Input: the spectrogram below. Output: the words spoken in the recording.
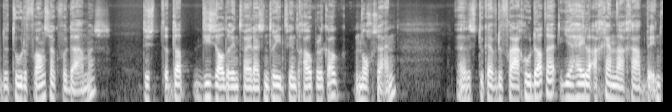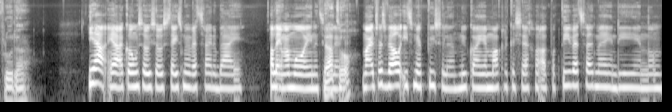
de Tour de France ook voor dames. Dus dat, dat, die zal er in 2023 hopelijk ook nog zijn. Eh dus natuurlijk even de vraag hoe dat je hele agenda gaat beïnvloeden. Ja, ja, er komen sowieso steeds meer wedstrijden bij. Alleen maar mooi natuurlijk. Ja, toch? Maar het wordt wel iets meer puzzelen. Nu kan je makkelijker zeggen, van, oh, ik pak die wedstrijd mee en die. En dan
